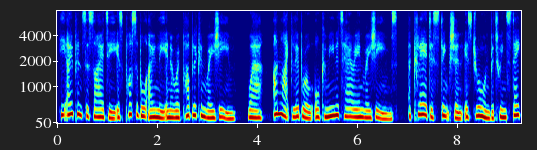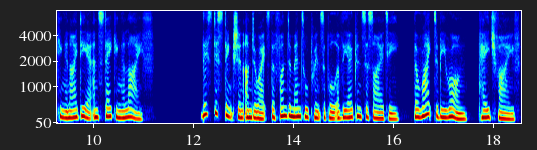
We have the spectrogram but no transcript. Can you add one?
he open society is possible only in a republican regime, where, unlike liberal or communitarian regimes, a clear distinction is drawn between staking an idea and staking a life. This distinction underwrites the fundamental principle of the open society, the right to be wrong, page 5.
